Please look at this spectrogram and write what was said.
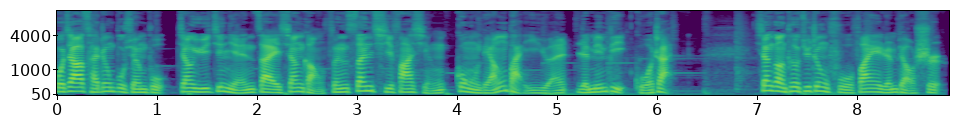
国家财政部宣布，将于今年在香港分三期发行共两百亿元人民币国债。香港特区政府发言人表示。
